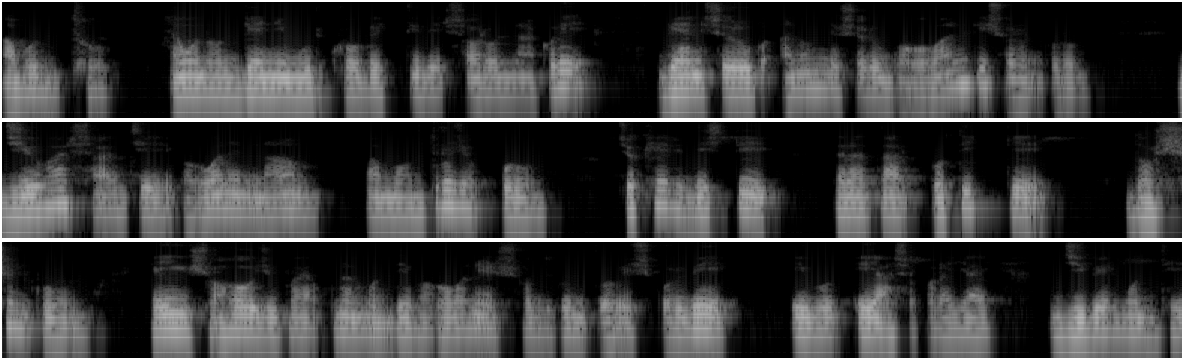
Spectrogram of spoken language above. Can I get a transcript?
আবদ্ধ এমন অজ্ঞানী মূর্খ ব্যক্তিদের স্মরণ না করে জ্ঞান স্বরূপ আনন্দ স্বরূপ ভগবানকে স্মরণ করুন। জিহ্বার সাহায্যে ভগবানের নাম বা মন্ত্র জপ করুন। চোখের দৃষ্টি দ্বারা তার প্রতীককে দর্শন করুন। এই সহজ উপায় আপনার মধ্যে ভগবানের সদ্গুণ প্রবেশ করবে এই এই আশা করা যায়, জীবের মধ্যে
